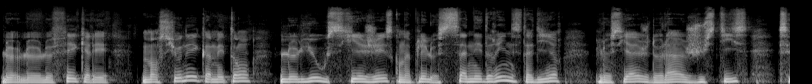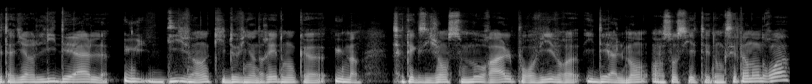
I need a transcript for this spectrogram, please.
le, fait qu'elle est mentionnée comme étant le lieu où siégeait ce qu'on appelait le Sanhédrin, c'est-à-dire le siège de la justice, c'est-à-dire l'idéal divin qui deviendrait donc euh, humain, cette exigence morale pour vivre idéalement en société. Donc c'est un endroit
